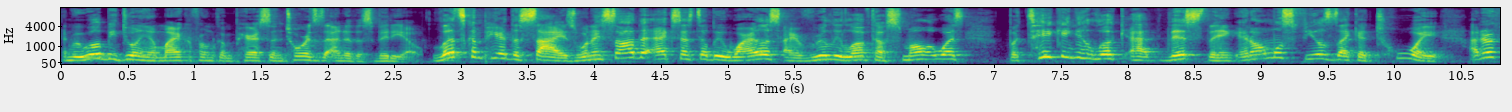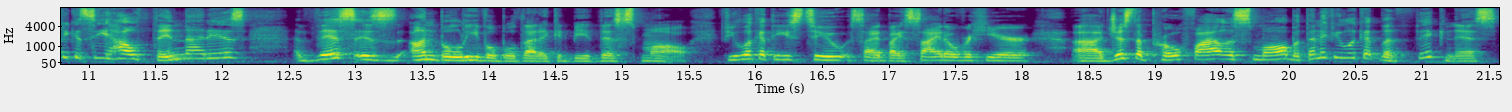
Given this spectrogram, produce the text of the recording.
and we will be doing a microphone comparison towards the end of this video. Let's compare the size. When I saw the XSW wireless, I really loved how small it was, but taking a look at this thing, it almost feels like a toy. I don't know if you can see how thin that is. This is unbelievable that it could be this small. If you look at these two side by side over here, uh, just the profile is small, but then if you look at the thickness,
